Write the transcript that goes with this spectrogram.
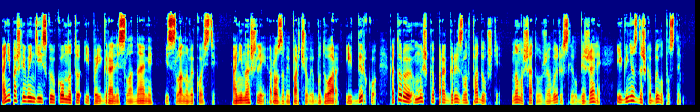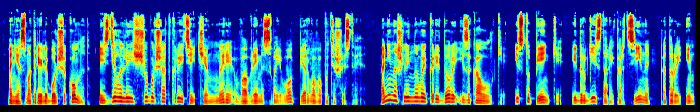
Они пошли в индийскую комнату и поиграли слонами из слоновой кости. Они нашли розовый парчевый будуар и дырку, которую мышка прогрызла в подушке, но мышата уже выросли, убежали, и гнездышко было пустым. Они осмотрели больше комнат и сделали еще больше открытий, чем Мэри во время своего первого путешествия. Они нашли новые коридоры и закоулки, и ступеньки, и другие старые картины, которые им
